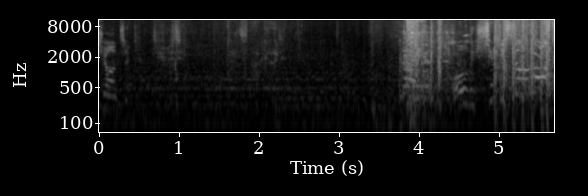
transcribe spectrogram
Why chance it? That's not good. Holy shit, he's still alive!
